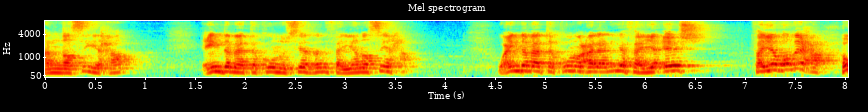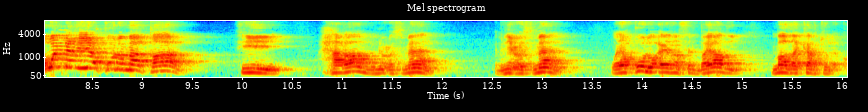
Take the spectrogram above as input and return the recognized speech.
النصيحة عندما تكون سرا فهي نصيحة. وعندما تكون علانية فهي إيش؟ فهي فضيحة هو الذي يقول ما قال في حرام بن عثمان بن عثمان ويقول أيضا في البياض ما ذكرت لكم.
